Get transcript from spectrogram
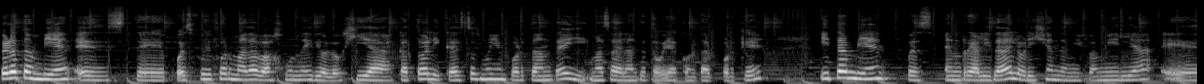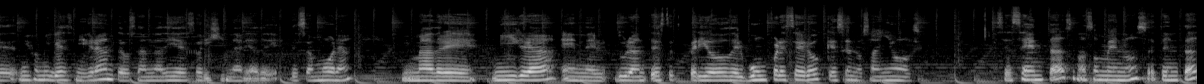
pero también este, pues fui formada bajo una ideología católica. Esto es muy importante y más adelante te voy a contar por qué. Y también, pues en realidad el origen de mi familia, eh, mi familia es migrante, o sea, nadie es originaria de, Zamora. Mi madre migra en el, durante este periodo del boom fresero, que es en los años 60, más o menos, 70,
